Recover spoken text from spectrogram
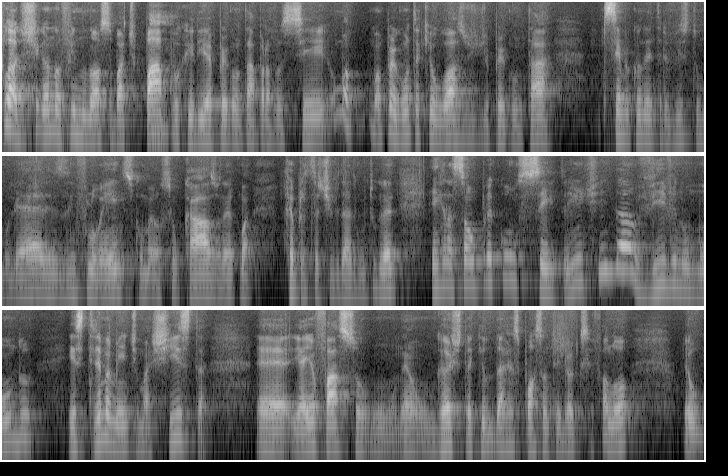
Cláudio, chegando no fim do nosso bate-papo, queria perguntar para você uma, uma pergunta que eu gosto de perguntar, sempre quando entrevisto mulheres influentes, como é o seu caso, né, com uma representatividade muito grande, em relação ao preconceito. A gente ainda vive num mundo extremamente machista, é, e aí eu faço um, né, um gancho daquilo da resposta anterior que você falou. Eu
